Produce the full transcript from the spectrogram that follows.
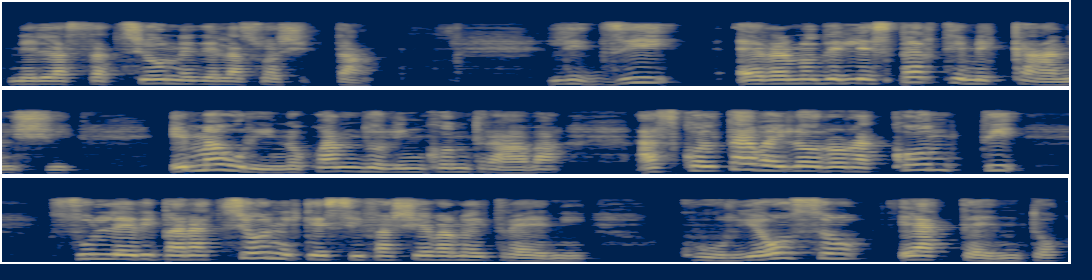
nella stazione della sua città. Gli zii erano degli esperti meccanici e Maurino, quando li incontrava, ascoltava i loro racconti sulle riparazioni che si facevano ai treni, curioso e attento,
